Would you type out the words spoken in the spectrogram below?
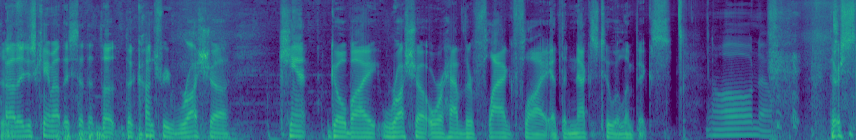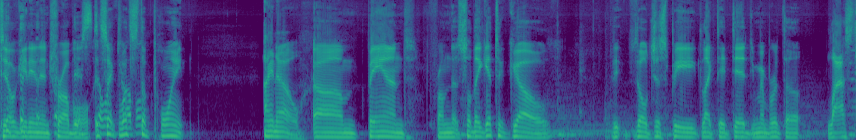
Uh, they just came out. They said that the, the country Russia can't go by Russia or have their flag fly at the next two Olympics. Oh no. They're still getting in trouble. it's in like, what's the point? I know. Um, banned from the so they get to go. They- They'll just be like they did. You remember at the last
